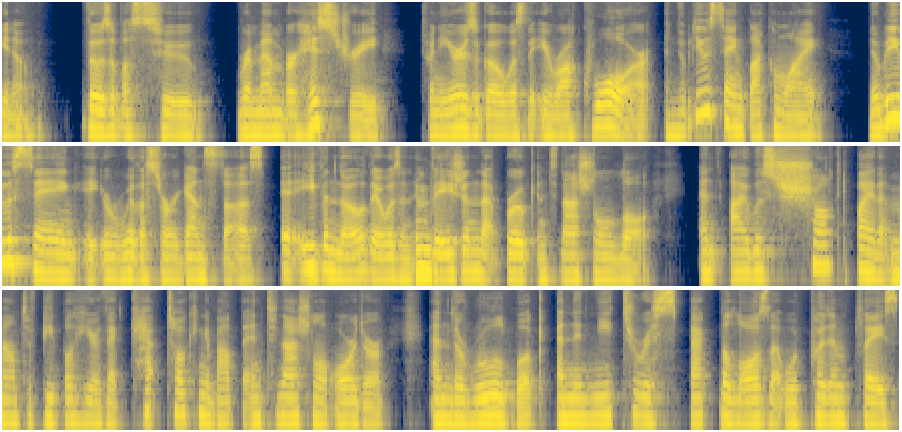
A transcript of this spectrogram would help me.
you know, those of us who remember history 20 years ago was the Iraq war, and nobody was saying black and white. Nobody was saying "Eh, you're with us or against us, even though there was an invasion that broke international law. And I was shocked by the amount of people here that kept talking about the international order and the rule book and the need to respect the laws that were put in place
